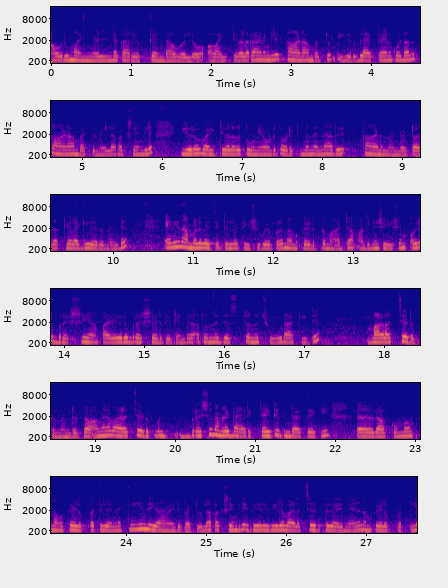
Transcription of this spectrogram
ആ ഒരു മഞ്ഞളിന്റെ കറിയൊക്കെ ഉണ്ടാവുമല്ലോ. ആ വൈറ്റ് കളറാണെങ്കിൽ കാണാൻ പറ്റും. ഈ ഒരു ബ്ലാക്ക് ആയതിനെ കൊണ്ട് അത് കാണാൻ പറ്റുന്നില്ല. പക്ഷേങ്കിൽ ഈ ഒരു വൈറ്റ് കളർ തുണി കൊണ്ട് തുടയ്ക്കുമ്പോൾ തന്നെ അത് കാണുന്നുണ്ട് കേട്ടോ. അതൊക്കെ ഇളകി വരുന്നുണ്ട്. ഇനി നമ്മൾ വെച്ചിട്ടുള്ള ടിഷ്യൂ പേപ്പർ നമുക്ക് എടുത്ത് മാറ്റാം. അതിനുശേഷം ഒരു ബ്രഷ് ഞാൻ പഴയൊരു ബ്രഷ് എടുത്തിട്ടുണ്ട്. അതൊന്ന് ജസ്റ്റ് ഒന്ന് ചൂടാക്കിയിട്ട് വളച്ചെടുക്കുന്നുണ്ട് കേട്ടോ അങ്ങനെ വളച്ചെടുക്കുമ്പോൾ ബ്രഷ് നമ്മൾ ഡയറക്റ്റായിട്ട് ഇതിന്റെ അകത്തേക്ക് ഇതാക്കുമ്പം നമുക്ക് എളുപ്പത്തിൽ തന്നെ ക്ലീൻ ചെയ്യാൻ വേണ്ടി പറ്റില്ല പക്ഷേങ്കിൽ ഇതേ രീതിയിൽ വളച്ചെടുത്ത് കഴിഞ്ഞാൽ നമുക്ക് എളുപ്പത്തിൽ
